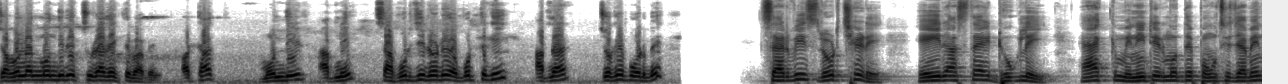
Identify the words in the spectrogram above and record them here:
জগন্নাথ মন্দিরের চূড়া দেখতে পাবেন। অর্থাৎ মন্দির আপনি সাপুরজি রোডের ওপর থেকেই আপনার চোখে পড়বে। সার্ভিস রোড ছেড়ে এই রাস্তায় ঢুকলেই এক মিনিটের মধ্যে পৌঁছে যাবেন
